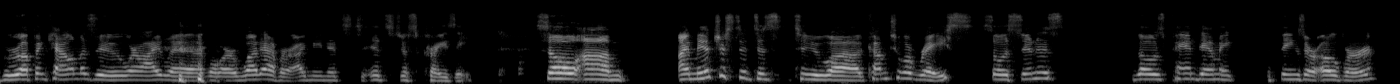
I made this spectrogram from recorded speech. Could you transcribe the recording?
grew up in Kalamazoo where I live or whatever. I mean, it's it's just crazy. So um, I'm interested to to uh, come to a race. So as soon as those pandemic things are over,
